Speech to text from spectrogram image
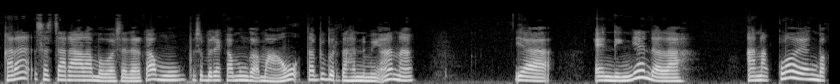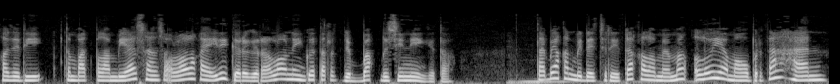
Karena secara alam bawah sadar kamu, sebenarnya kamu nggak mau, tapi bertahan demi anak. Ya, endingnya adalah anak lo yang bakal jadi tempat pelampiasan seolah-olah kayak ini gara-gara lo nih gue terjebak di sini gitu. Tapi akan beda cerita kalau memang lo ya mau bertahan.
